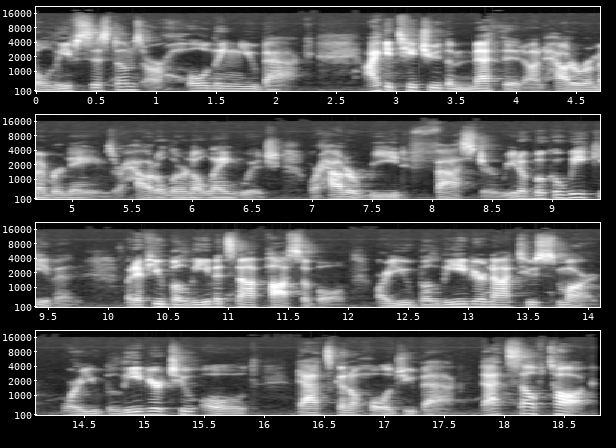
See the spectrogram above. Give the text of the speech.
belief systems are holding you back. I could teach you the method on how to remember names or how to learn a language or how to read faster, read a book a week even. But if you believe it's not possible, or you believe you're not too smart, or you believe you're too old, that's going to hold you back. That's self talk.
